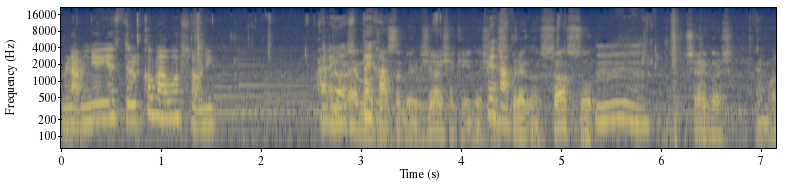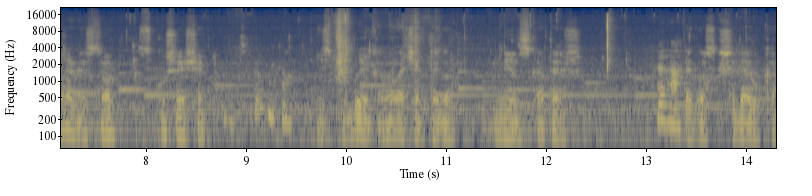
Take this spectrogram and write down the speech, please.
Dla mnie jest tylko mało soli. Ale jest można pycha. sobie wziąć jakiegoś Pycha. ostrego sosu, Mm. czegoś. A może wiesz co? Skuszę się to. i spróbuję kawałeczek tego mięska też. Pycha. Tego skrzydełka.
